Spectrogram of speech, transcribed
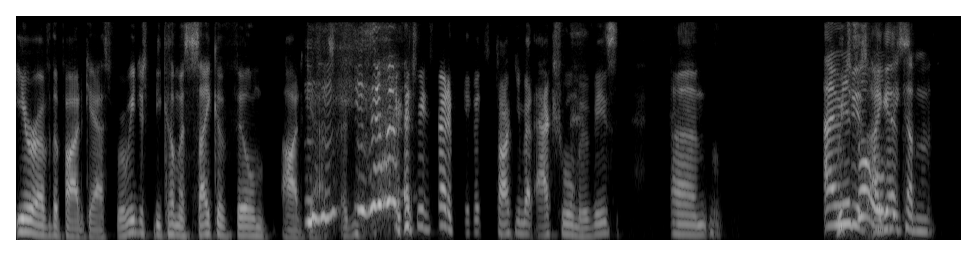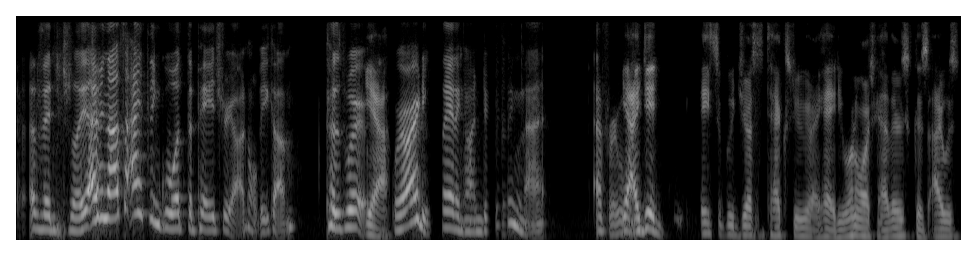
era of the podcast, where we just become a psycho film podcast. Mhm. we try to pivot to talking about actual movies. Um, I mean, it's is, what I will guess- become eventually. I mean, that's I think what the Patreon will become because we're Yeah. we're already planning on doing that. Everyone. Yeah, I did basically just text you like, hey, do you want to watch Heathers? Because I was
